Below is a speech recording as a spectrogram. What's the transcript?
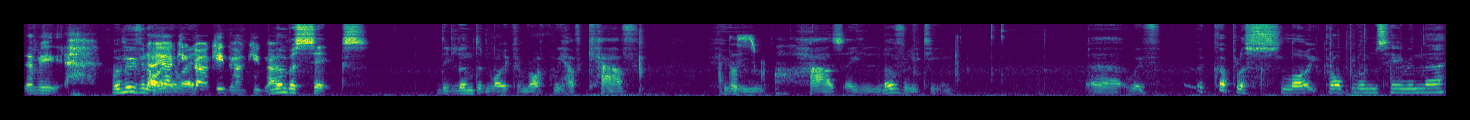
Let me. We're moving No, on yeah, anyway. keep going, keep going, keep going. Number six, the London Lycan Rock. We have Cav, who That's- has a lovely team uh, with a couple of slight problems here and there,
